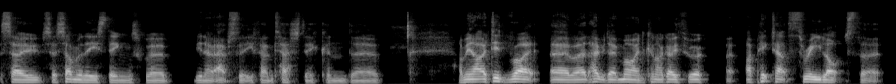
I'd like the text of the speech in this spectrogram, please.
so so some of these things were, you know, absolutely fantastic. And uh, I mean, I did write. Uh, I hope you don't mind. Can I go through? A, I picked out three lots that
